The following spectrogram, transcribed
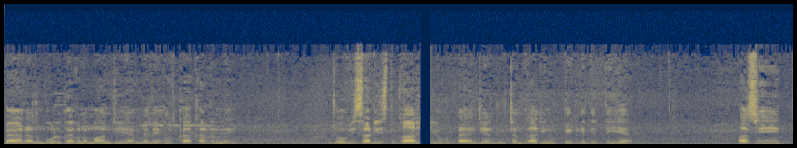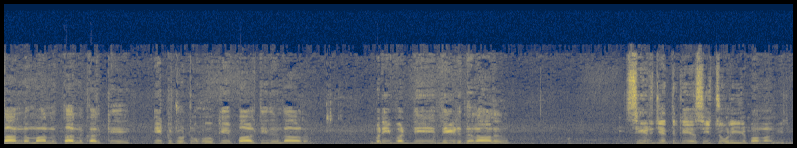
ਭੈਣ ਅਨਮੋਲ ਗਗਨਮਾਨ ਜੀ ਐਮਐਲਏ ਹਲਕਾ ਕਰਨ ਨੇ ਜੋ ਵੀ ਸਾਡੀ ਸਤਿਕਾਰਯੋਗ ਭੈਣ ਜੀ ਅੰਜੂ ਚੰਦਰਾ ਜੀ ਨੂੰ ਟਿਕਟ ਦਿੱਤੀ ਹੈ ਅਸੀਂ ਤਨ ਮਨ ਧਨ ਕਰਕੇ ਇਕਜੁੱਟ ਹੋ ਕੇ ਪਾਰਟੀ ਦੇ ਨਾਲ ਬੜੀ ਵੱਡੀ ਲੀਡ ਦੇ ਨਾਲ ਸੀਟ ਜਿੱਤ ਕੇ ਅਸੀਂ ਝੋਲੀ 'ਚ ਪਾਵਾਂਗੇ ਜੀ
